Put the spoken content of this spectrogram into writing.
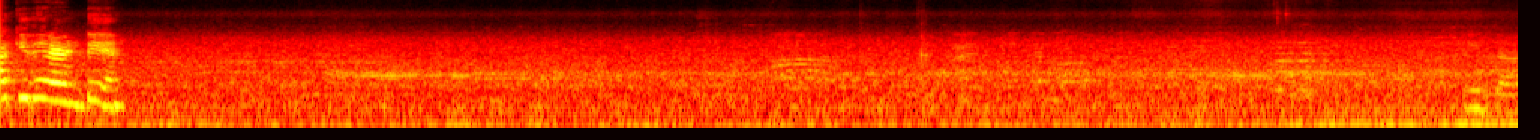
ಕಳ್ಸು ಹಾಂ ಹಾಕಿದ್ದೀನಿ ಆಂಟಿ? ಈ ಥರ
